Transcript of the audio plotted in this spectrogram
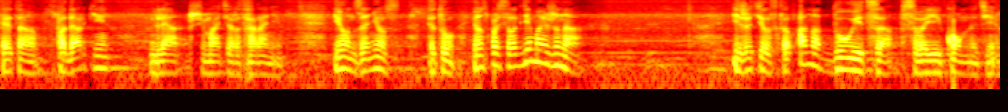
это подарки для Шимати Радхарани. И он занес эту... И он спросил, а где моя жена? И Жатила сказал, она дуется в своей комнате.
